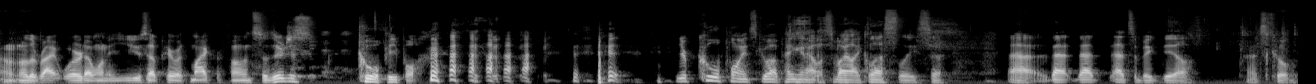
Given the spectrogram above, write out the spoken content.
I don't know the right word I want to use up here with microphones. So they're just cool people. Your cool points go up hanging out with somebody like Leslie. So uh, that that that's a big deal. That's cool.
